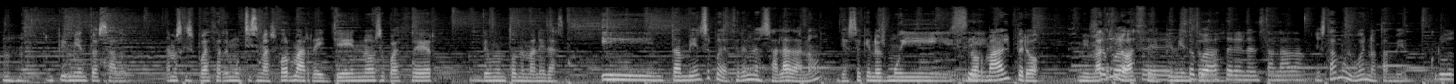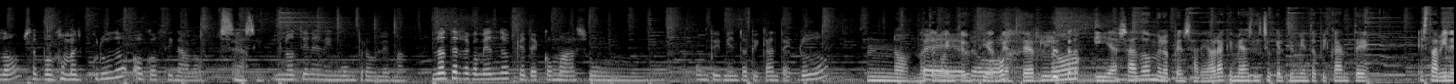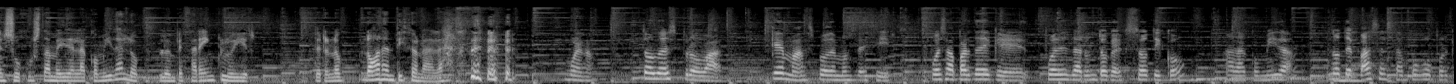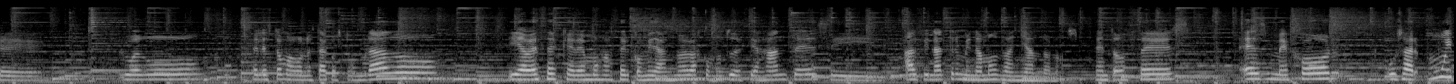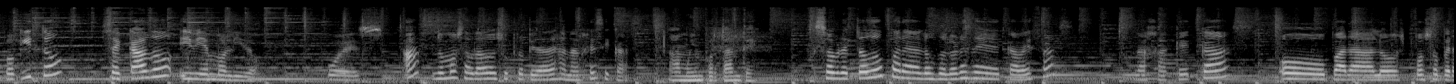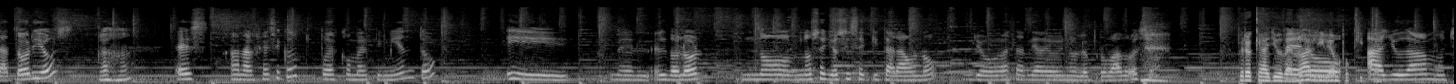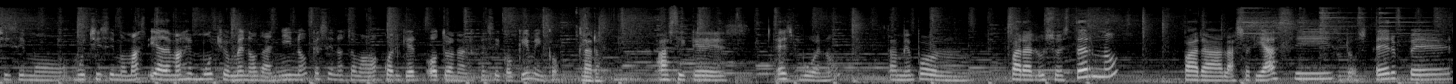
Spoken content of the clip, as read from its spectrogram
Un pimiento asado. Además que se puede hacer de muchísimas formas, relleno, se puede hacer de un montón de maneras. Y también se puede hacer en ensalada, ¿no? Ya sé que no es muy Sí. normal, pero mi madre lo hace, hacer- pimiento. Se puede hacer en ensalada. Está muy bueno también. Crudo, se puede comer crudo o cocinado. O Sí, sea, sí. No tiene ningún problema. No te recomiendo que te comas un, un pimiento picante crudo. No, no tengo Pero- intención de hacerlo y asado me lo pensaré. Ahora que me has dicho que el pimiento picante está bien en su justa medida en la comida, lo, lo empezaré a incluir. Pero no, no garantizo nada. Bueno, todo es probar. ¿Qué más podemos decir? Pues aparte de que puedes dar un toque exótico a la comida, no te pases tampoco porque luego el estómago no está acostumbrado y a veces queremos hacer comidas nuevas como tú decías antes y al final terminamos dañándonos. Entonces es mejor usar muy poquito, secado y bien molido. pues... Ah, no hemos hablado de sus propiedades analgésicas. Ah, muy importante. Sobre todo para los dolores de cabezas, las jaquecas o para los posoperatorios. Ajá. Es analgésico, puedes comer pimiento y el, el dolor no, no sé yo si se quitará o no. Yo hasta el día de hoy no lo he probado eso. Pero que ayuda, ¿no? Alivia un poquito. Ayuda muchísimo, muchísimo más y además es mucho menos dañino que si nos tomamos cualquier otro analgésico químico. Claro. Así que es, es bueno. También por, para el uso externo, para la psoriasis, los herpes.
